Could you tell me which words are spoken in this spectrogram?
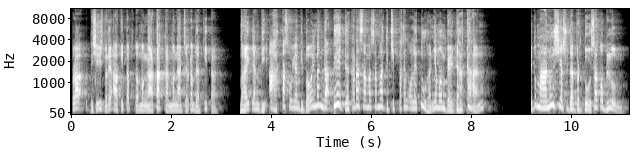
Saudara, di sini sebenarnya Alkitab sudah mengatakan, mengajarkan kepada kita, baik yang di atas maupun yang di bawah memang tidak beda karena sama-sama diciptakan oleh Tuhan. Yang membedakan itu manusia sudah berdosa atau belum.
